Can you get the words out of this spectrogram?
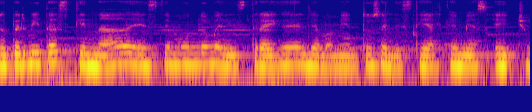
No permitas que nada de este mundo me distraiga del llamamiento celestial que me has hecho.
